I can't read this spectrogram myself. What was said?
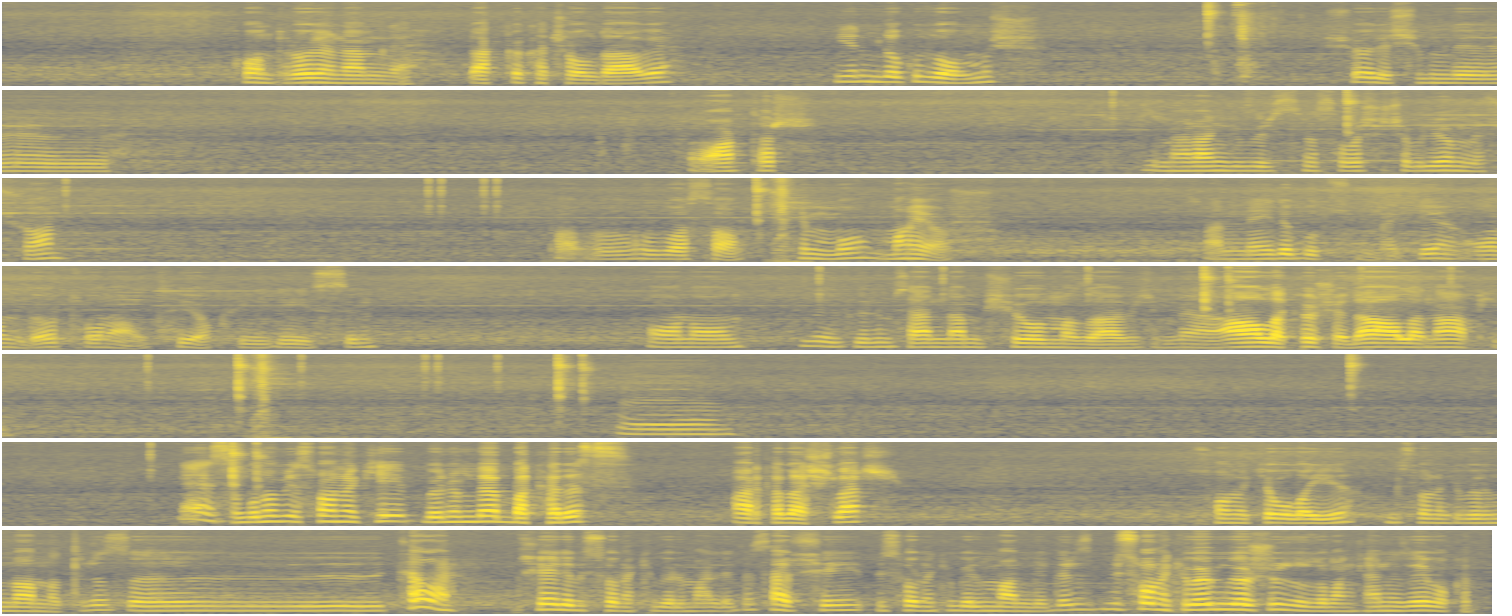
Kontrol önemli. Dakika kaç oldu abi? 29 olmuş. Şöyle şimdi o artar. Bizim herhangi birisine savaş açabiliyor muyuz şu an? Vasal. Kim bu? Mayor. Sen neyde goodsun peki? 14, 16. Yok iyi değilsin. 10, 10. Üzgünüm senden bir şey olmaz abicim. Ya. Ağla köşede ağla ne yapayım. Ee, neyse bunu bir sonraki bölümde bakarız. Arkadaşlar. Sonraki olayı bir sonraki bölümde anlatırız. Ee, tamam. Şeyi de bir sonraki bölüm hallederiz. Her şeyi bir sonraki bölüm hallederiz. Bir sonraki bölüm görüşürüz o zaman. Kendinize iyi bakın.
